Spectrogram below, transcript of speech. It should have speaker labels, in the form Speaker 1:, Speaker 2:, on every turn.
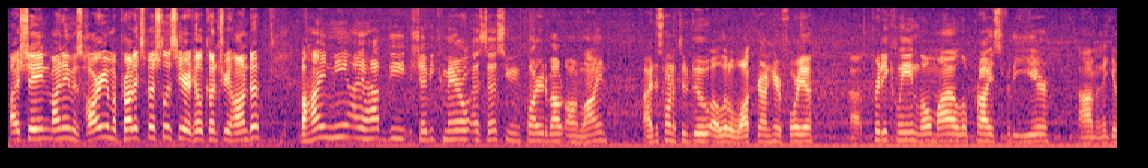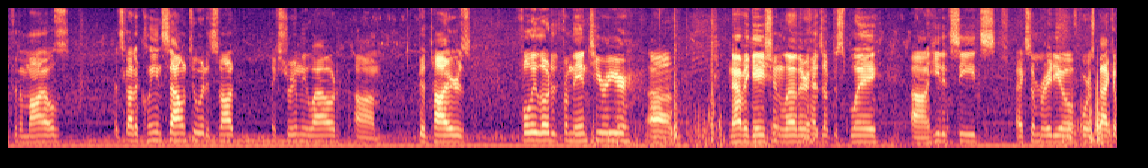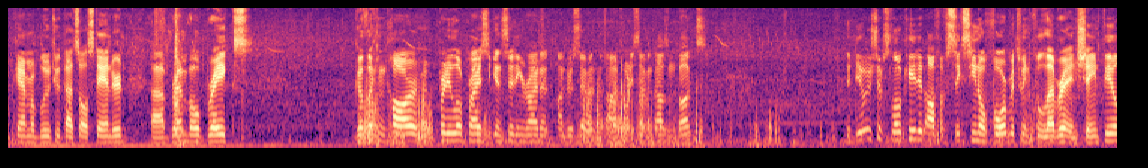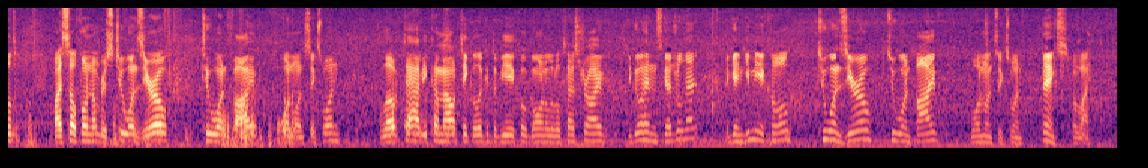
Speaker 1: Hi Shane, my name is Hari. I'm a product specialist here at Hill Country Honda. Behind me, I have the Chevy Camaro SS you inquired about online. I just wanted to do a little walk around here for you. Uh, pretty clean, low mile, low price for the year, um, and again for the miles. It's got a clean sound to it. It's not extremely loud. Um, good tires, fully loaded from the interior. Uh, navigation, leather, heads-up display, uh, heated seats, XM radio, of course, backup camera, Bluetooth. That's all standard. Uh, Brembo brakes good looking car pretty low price again sitting right at under seven uh, 27,000 bucks the dealership's located off of 1604 between Culebra and Shaenfield my cell phone number is 210-215-1161 love to have you come out take a look at the vehicle go on a little test drive to go ahead and schedule that again give me a call 210-215-1161 thanks. Bye bye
